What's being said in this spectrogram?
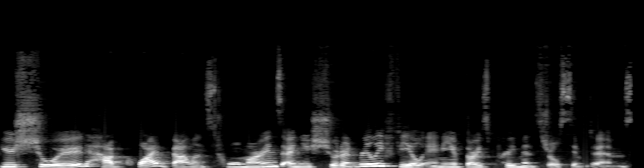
you should have quite balanced hormones and you shouldn't really feel any of those premenstrual symptoms.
